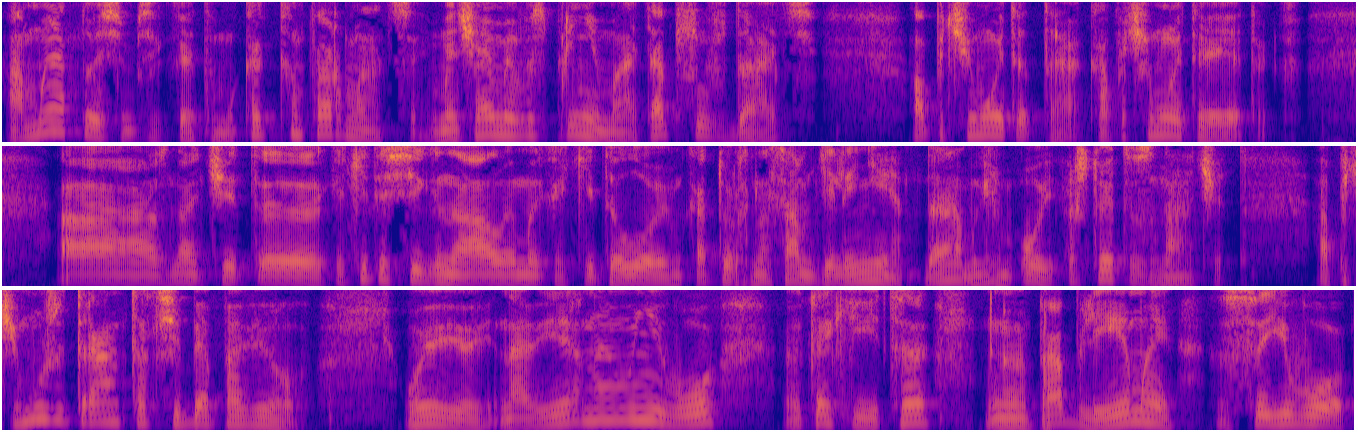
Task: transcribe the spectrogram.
А мы относимся к этому как к информации. Мы начинаем ее воспринимать, обсуждать. А почему это так? А почему это этак? А, значит, какие-то сигналы мы какие-то ловим, которых на самом деле нет. Да? Мы говорим, ой, а что это значит? А почему же Трамп так себя повел? Ой-ой, наверное, у него какие-то проблемы с его,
